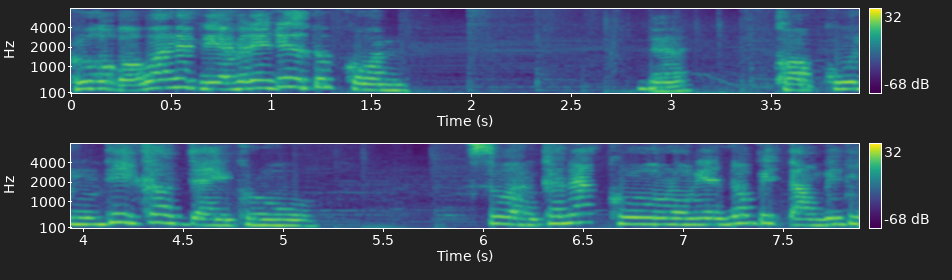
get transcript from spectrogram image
ครูก็บอกว่านักเรียนไม่ได้ดื้อทุกคนนะขอบคุณที่เข้าใจครู ส่วนคณะครูโรงเรียนนพิตามวิท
